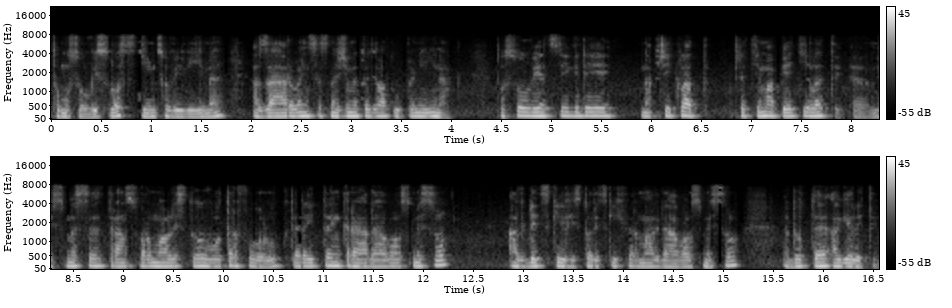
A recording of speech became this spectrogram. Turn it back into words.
tomu souvislost s tím, co vyvíjíme, a zároveň se snažíme to dělat úplně jinak. To jsou věci, kdy například před těma pěti lety uh, my jsme se transformovali z toho waterfallu, který tenkrát dával smysl, a vždycky v historických firmách dával smysl, do té agility.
